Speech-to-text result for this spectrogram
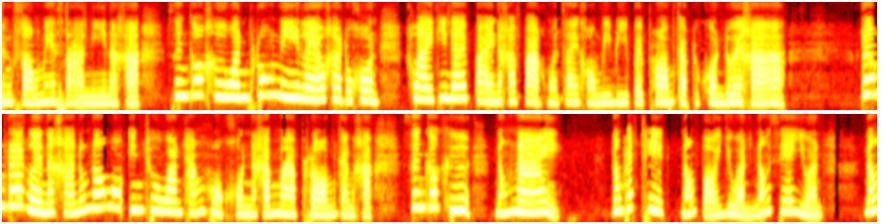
1-2 เมษายนนี้นะคะ ซึ่งก็คือวันพรุ่งนี้แล้วค่ะทุกคน ใครที่ได้ไปนะคะ ฝากหัวใจของบีบีไปพร้อมกับทุกคนด้วยค่ะ เริ่มแรกเลยนะคะ น้องๆวง Into One ทั้ง 6 คนนะคะ มาพร้อมกันค่ะ ซึ่งก็คือน้องนาย น้องแพทริก น้องป๋อหยวน น้องเจียหยวน น้อง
